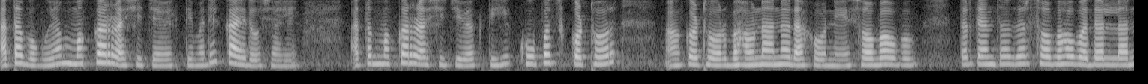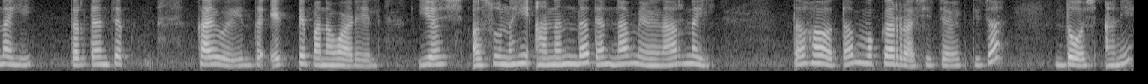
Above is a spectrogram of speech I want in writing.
आता बघूया मकर राशीच्या व्यक्तीमध्ये काय दोष आहे? आता मकर राशीची व्यक्ती ही खूपच कठोर कठोर भावना न दाखवणे स्वभाव तर त्यांचा जर स्वभाव बदलला नाही तर त्यांच्यात काय होईल? तर एकटेपणा वाढेल. यश असूनही आनंद त्यांना मिळणार नाही. तर हा होता मकर राशीच्या व्यक्तीचा दोष आणि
